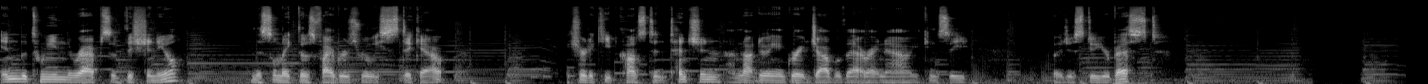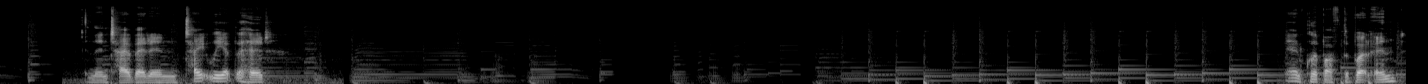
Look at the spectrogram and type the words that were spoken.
in between the wraps of the chenille and this will make those fibers really stick out. Make sure to keep constant tension. I'm not doing a great job of that right now, you can see, but just do your best. And then tie that in tightly at the head. And clip off the butt end.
